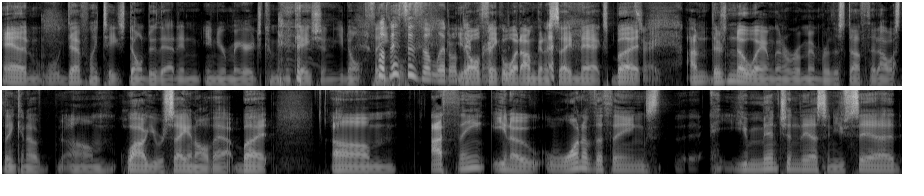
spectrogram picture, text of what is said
And we definitely teach don't do that in, in your marriage communication. You don't think Well, this is a little you don't think of what I'm going to say next, but right. I'm there's no way I'm going to remember the stuff that I was thinking of um, while you were saying all that. But um, I think you know one of the things you mentioned this and you said,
